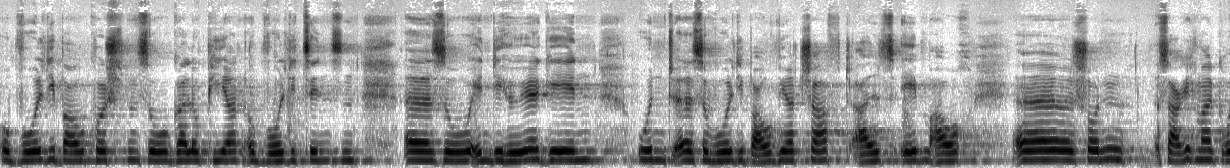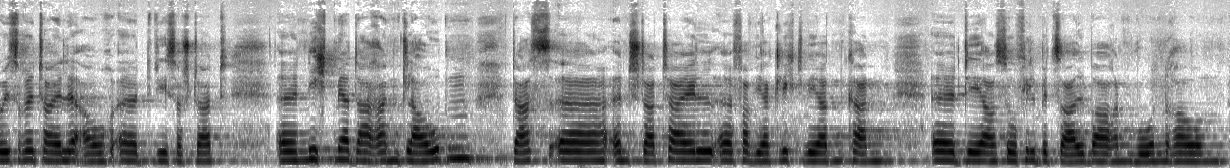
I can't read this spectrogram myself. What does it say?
obwohl die Baukosten so galoppieren, obwohl die Zinsen so in die Höhe gehen und äh, sowohl die Bauwirtschaft als eben auch äh, schon, sage ich mal, größere Teile auch äh, dieser Stadt nicht mehr daran glauben, dass ein Stadtteil verwirklicht werden kann, der so viel bezahlbaren Wohnraum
